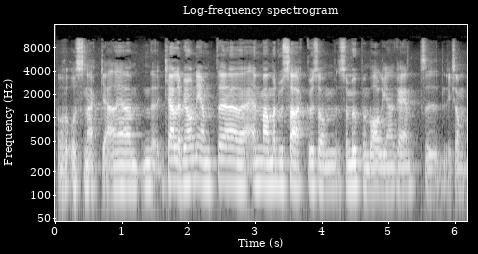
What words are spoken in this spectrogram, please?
och, och snacka. Kalle, vi har nämnt eh, en Mamadou Sakho som, som uppenbarligen rent eh, liksom,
